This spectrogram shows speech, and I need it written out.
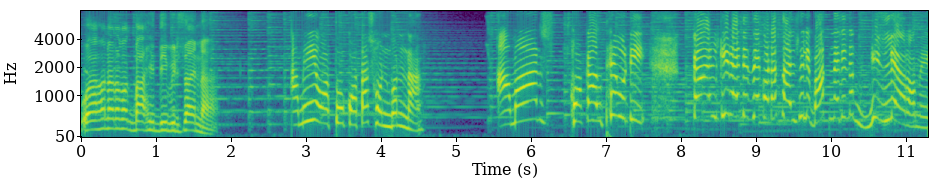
ও এখন আর আমাকে বাহি দিবির চায় না। আমি অত কথা শুনব না। আমার সকাল থেকে উঠি কালকে রাতে যে কটা চাইছিলি ভাত নাই দিতে গিললে আর আমি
